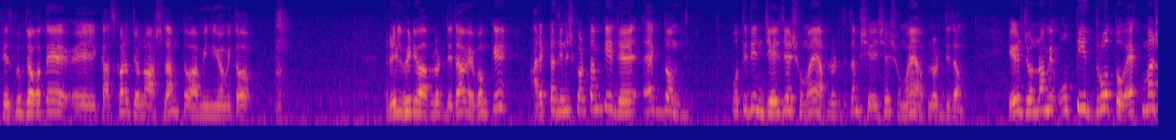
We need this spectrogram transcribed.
ফেসবুক জগতে এই কাজ করার জন্য আসলাম, তো আমি নিয়মিত রিল ভিডিও আপলোড দিতাম এবং কি আরেকটা জিনিস করতাম কি যে একদম প্রতিদিন যে যে সময়ে আপলোড দিতাম সেই সে সময়ে আপলোড দিতাম। এর জন্য আমি অতি দ্রুত এক মাস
